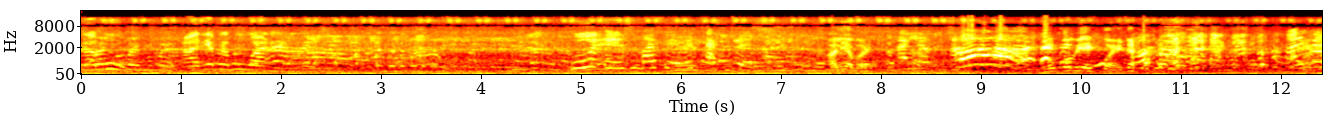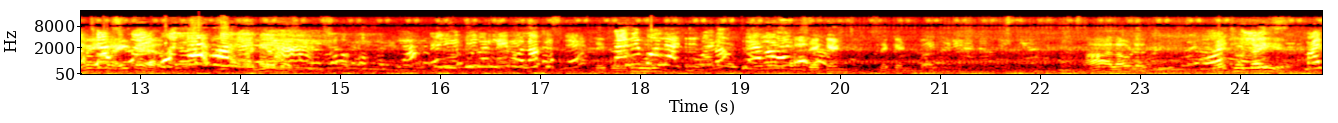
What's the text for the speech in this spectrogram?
Prabhu. Arya Prabhu one. Who is my favorite actress? Alia Bhatt I love. हाँ मेरे को भी एक पॉइंट अरे है। है सेकंड सेकंड हाँ अलाउड है। छोटा ही है। My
